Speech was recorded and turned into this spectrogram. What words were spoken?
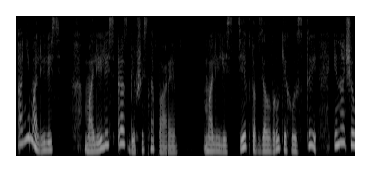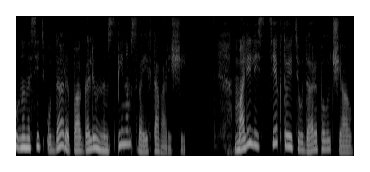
Они молились. Молились, разбившись на пары. Молились те, кто взял в руки хлысты и начал наносить удары по оголенным спинам своих товарищей. Молились те, кто эти удары получал.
